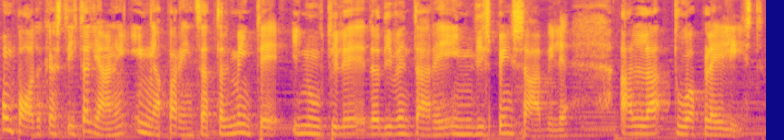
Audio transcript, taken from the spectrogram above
Un podcast italiano in apparenza talmente inutile da diventare indispensabile alla tua playlist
